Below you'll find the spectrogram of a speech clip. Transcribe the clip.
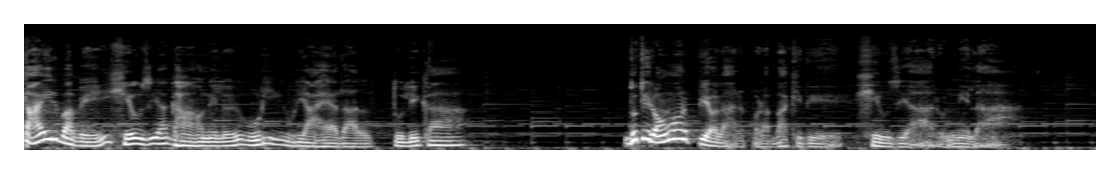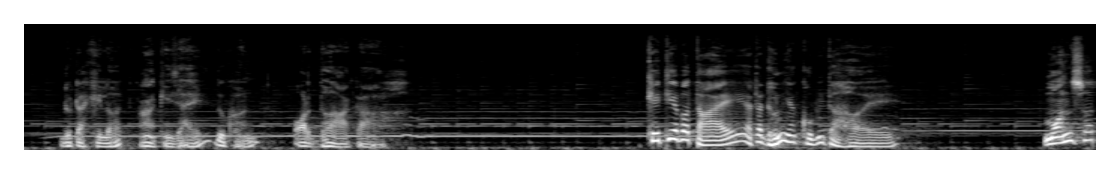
তাইৰ বাবেই সেউজীয়া ঘাঁহনিলৈ উৰি উৰি আহে এডাল তুলিকা। দুটি ৰঙৰ পিয়লাৰ পৰা বাকী দিয়ে সেউজীয়া আৰু নীলা। দুটা শিলত আঁকি যায় দুখন অৰ্ধ আকাশ। কেতিয়াবা তাই এটা ধুনীয়া কবিতা হয়। মঞ্চত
